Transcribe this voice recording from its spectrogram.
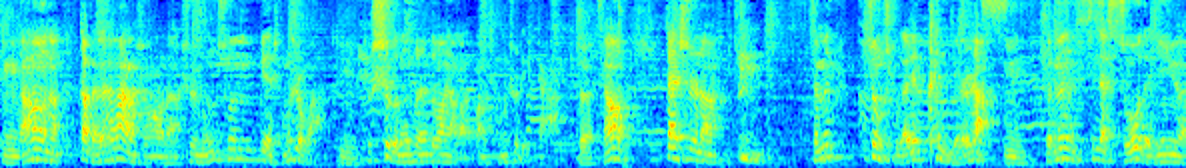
嗯然后呢，到改革开放的时候呢，是农村变城市化，嗯就是个农村人都往想往往城市里扎。对然后但是呢，咱们正处在这个坑节儿上，嗯咱们现在所有的音乐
